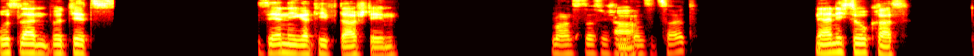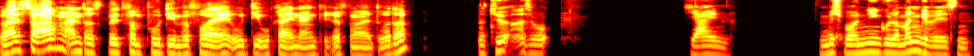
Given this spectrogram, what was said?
Russland wird jetzt sehr negativ dastehen. Machen sie das nicht schon die Ja. ganze Zeit? Ja, nicht so krass. Du hattest doch auch 'n anderes Bild von Putin, bevor er die Ukraine angegriffen hat, oder? Natür also jein. Für mich war er nie 'n guter Mann gewesen.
